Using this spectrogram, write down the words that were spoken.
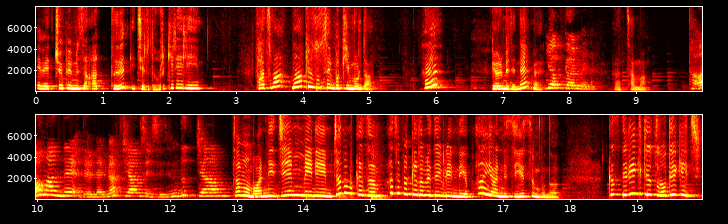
Evet çöpümüzü attık. İçeri doğru girelim. Fatma ne yapıyorsun sen bakayım burada? He? Görmedin değil mi? Yok görmedim. Ha tamam. Tamam anne ödevlerimi yapacağım. Senin sözünü tutacağım. Tamam anneciğim benim. Canım kızım. Hadi bakalım ödevlerini yap. Hay annesi yesin bunu. Kız nereye gidiyorsun? Odaya geç.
